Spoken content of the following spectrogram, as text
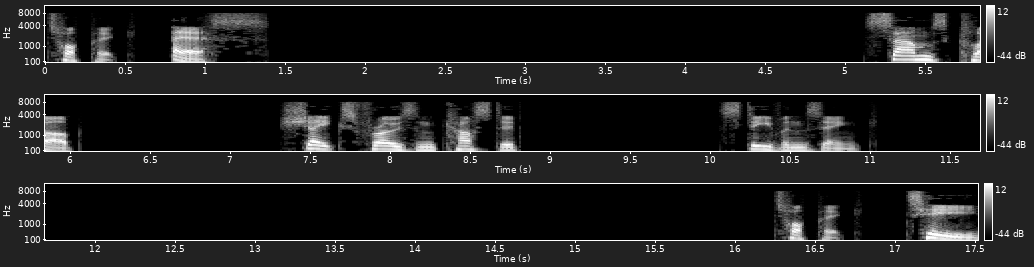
Topic S Sam's Club Shakes Frozen Custard Stephens Inc. Topic T.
